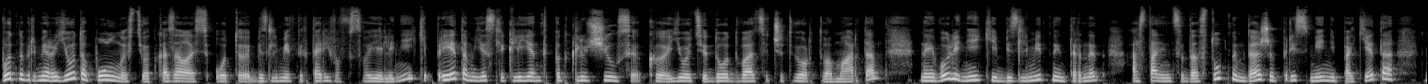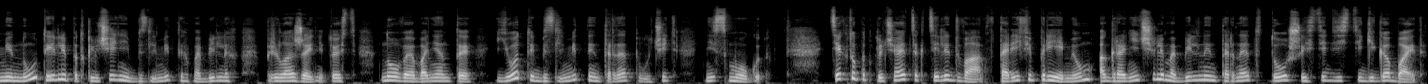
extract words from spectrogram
Вот, например, Йота полностью отказалась от безлимитных тарифов в своей линейке. При этом, если клиент подключился к Йоте до 24 марта, на его линейке безлимитный интернет останется доступным даже при смене пакета минут или подключении безлимитных мобильных приложений. То есть новые абоненты Йоты безлимитный интернет получить не смогут. Те, кто подключается к Теле2 в тарифе премиум, ограничили мобильный интернет до 60 гигабайт.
